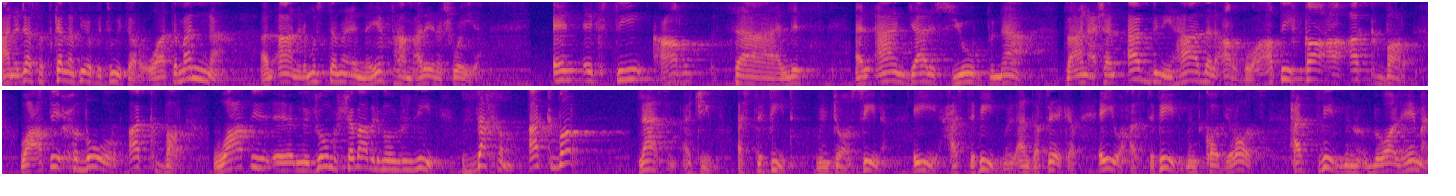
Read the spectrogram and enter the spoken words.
أنا جالس أتكلم فيه في تويتر وأتمنى الآن المستمع إنه يفهم علينا شوية. NXT عرض ثالث. الآن جالس يبنى. فأنا عشان أبني هذا العرض وأعطيه قاعة أكبر واعطيه حضور أكبر واعطي آه، نجوم الشباب اللي موجودين زخم أكبر لازم أجيب أستفيد من جون سينا. إي حستفيد من الأندرتيكر. أيوه حستفيد من كودي رودز. حستفيد من بول هيمن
